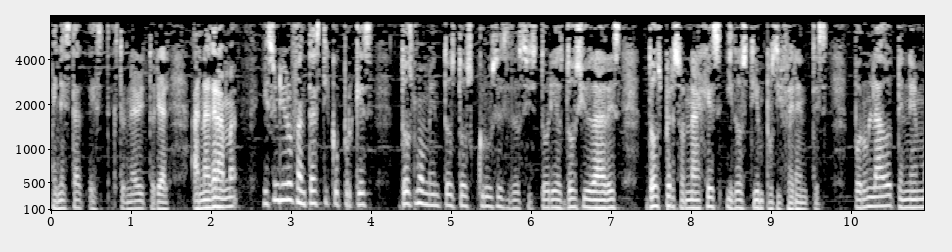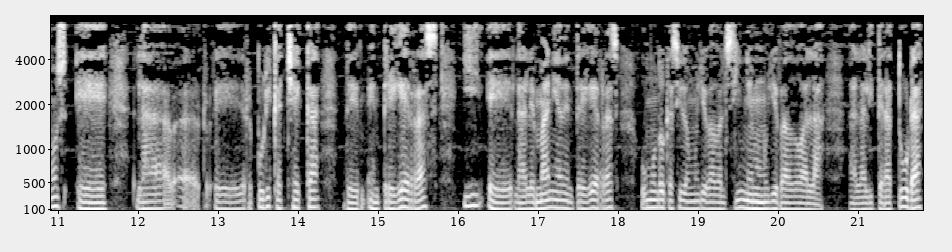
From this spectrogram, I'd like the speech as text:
en esta extraordinaria editorial Anagrama. Y es un libro fantástico porque es dos momentos, dos cruces dos historias, dos ciudades, dos personajes y dos tiempos diferentes. Por un lado tenemos eh, la eh, República Checa de entreguerras y eh, la Alemania de entreguerras, un mundo que ha sido muy llevado al cine, muy llevado a la, a la literatura,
